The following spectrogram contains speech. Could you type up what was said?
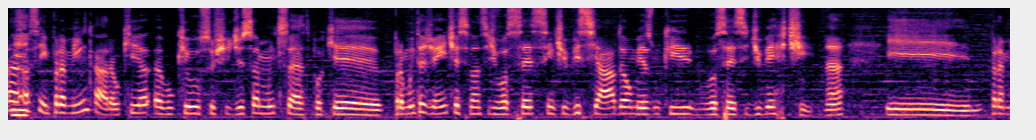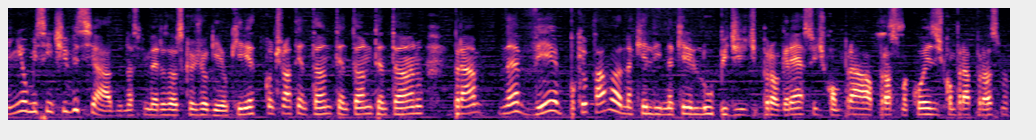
É, assim, para mim, cara, o que, o que o Sushi disse é muito certo, porque para muita gente esse lance de você se sentir viciado é o mesmo que você se divertir, né? E para mim eu me senti viciado nas primeiras horas que eu joguei. Eu queria continuar tentando, tentando, tentando pra, né, ver, porque eu tava naquele, naquele loop de, de progresso e de comprar a próxima coisa, de comprar a próxima.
